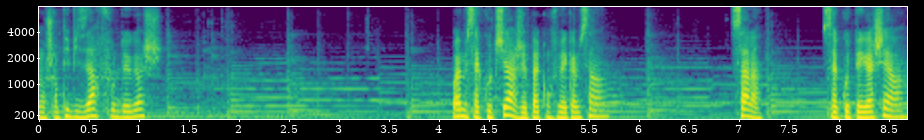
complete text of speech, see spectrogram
Mon champi bizarre, full de gauche. Ouais mais ça coûte cher, je vais pas le consommer comme ça. hein. Ça là, ça coûte méga cher. hein.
